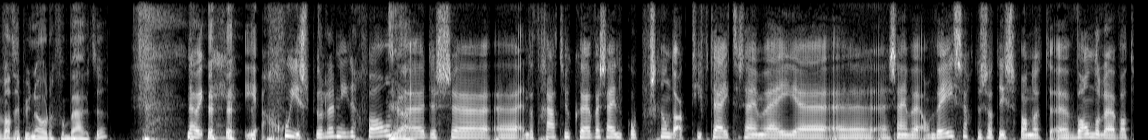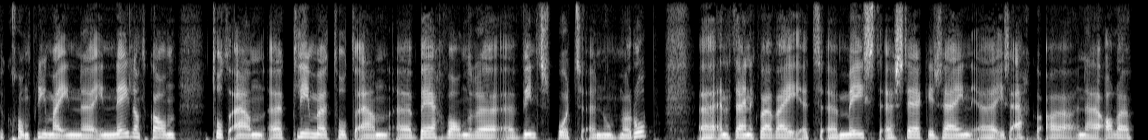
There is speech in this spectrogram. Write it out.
wat heb je nodig voor buiten? Nou, goede spullen in ieder geval. Ja. Uh, dus, uh, en dat gaat natuurlijk, we zijn op verschillende activiteiten zijn wij, zijn wij aanwezig. Dus dat is van het wandelen, wat natuurlijk gewoon prima in, in Nederland kan, tot aan klimmen, tot aan bergwandelen, windsport, noem maar op. en uiteindelijk waar wij het meest sterk in zijn, is eigenlijk naar alle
